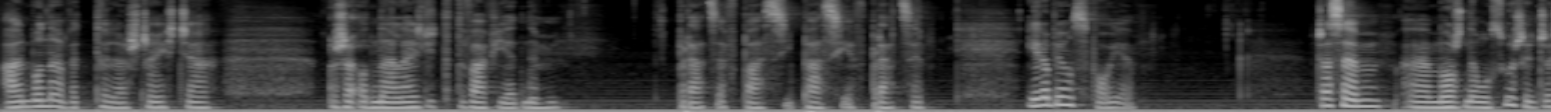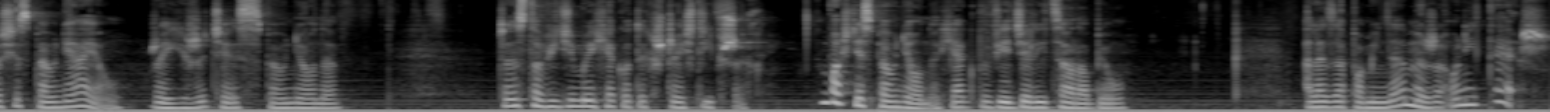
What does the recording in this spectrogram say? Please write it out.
albo nawet tyle szczęścia, że odnaleźli to dwa w jednym: pracę w pasji, pasję w pracy i robią swoje. Czasem e, można usłyszeć, że się spełniają, że ich życie jest spełnione Często widzimy ich jako tych szczęśliwszych, właśnie spełnionych, jakby wiedzieli, co robią. Ale zapominamy, że oni też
